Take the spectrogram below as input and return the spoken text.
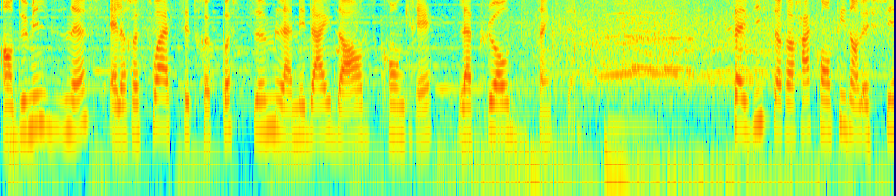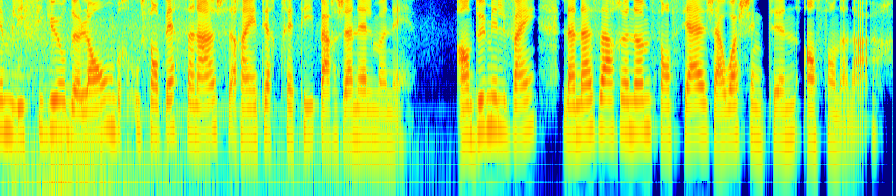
En 2019, elle reçoit à titre posthume la médaille d'or du Congrès, la plus haute distinction. Sa vie sera racontée dans le film Les figures de l'ombre, où son personnage sera interprété par Janelle Monet. En 2020, la NASA renomme son siège à Washington en son honneur.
